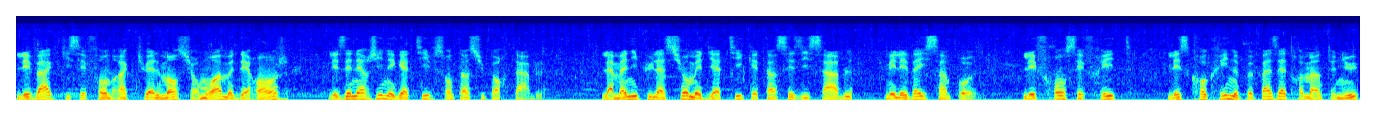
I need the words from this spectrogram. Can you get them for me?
Les vagues qui s'effondrent actuellement sur moi me dérangent, les énergies négatives sont insupportables. La manipulation médiatique est insaisissable, mais l'éveil s'impose. Les fronts s'effritent, l'escroquerie ne peut pas être maintenue,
